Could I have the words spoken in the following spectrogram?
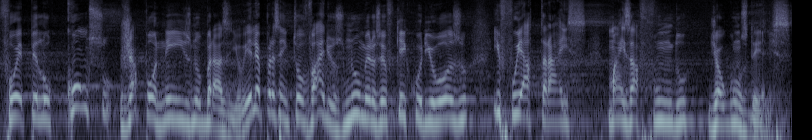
foi pelo cônsul japonês no Brasil. Ele apresentou vários números, eu fiquei curioso e fui atrás mais a fundo de alguns deles.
